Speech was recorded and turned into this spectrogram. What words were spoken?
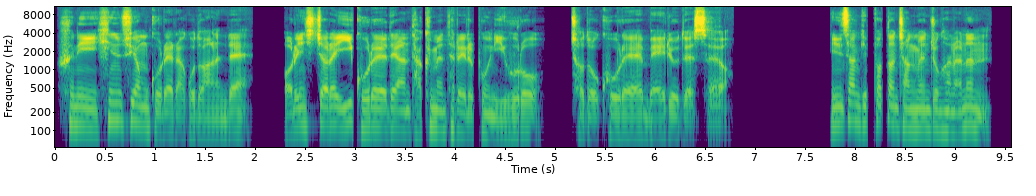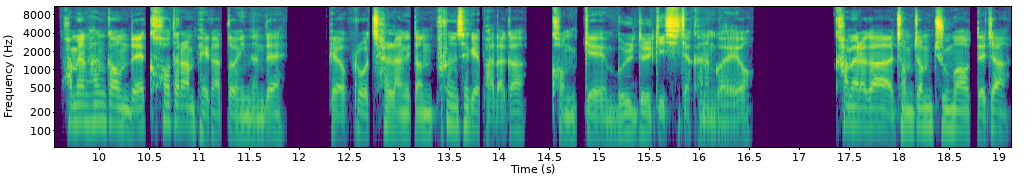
흔히 흰수염 고래라고도 하는데 어린 시절에 이 고래에 대한 다큐멘터리를 본 이후로 저도 고래에 매료됐어요. 인상 깊었던 장면 중 하나는 화면 한가운데 커다란 배가 떠 있는데 배 옆으로 찰랑이던 푸른색의 바다가 검게 물들기 시작하는 거예요. 카메라가 점점 줌아웃되자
